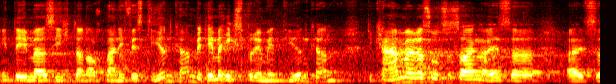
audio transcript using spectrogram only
in dem er sich dann auch manifestieren kann, mit dem er experimentieren kann. Die Kamera sozusagen als, äh, als äh,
